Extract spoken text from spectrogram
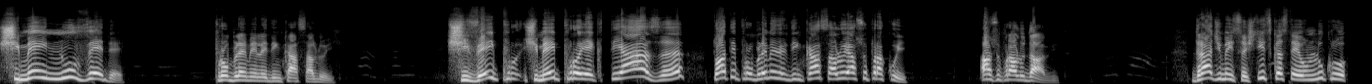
și mei nu vede problemele din casa lui. Și, vei, și mei proiectează toate problemele din casa lui asupra cui? Asupra lui David. Dragii mei, să știți că ăsta e un lucru,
